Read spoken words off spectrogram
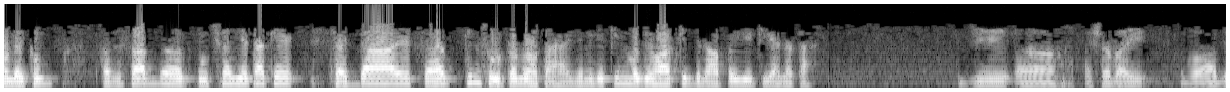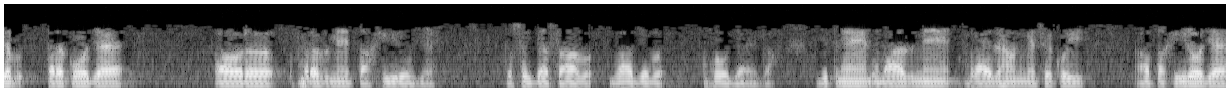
علیکم۔ حضرت صاحب پوچھنا یہ تھا کہ سجدہ صاحب کن صورتوں میں ہوتا ہے؟ یعنی کہ کن وجوہات کی بنا پر یہ کیا جاتا ہے؟ جی اشرف بھائی واجب ترک ہو جائے اور فرض میں تاخیر ہو جائے تو سجدہ صاحب واجب ہو جائے گا۔ جتنے نماز میں فرائض ہیں، ان میں سے کوئی تاخیر ہو جائے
